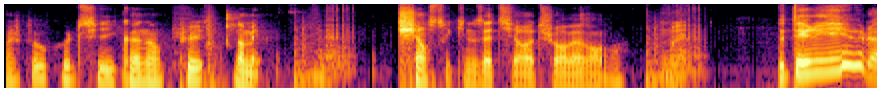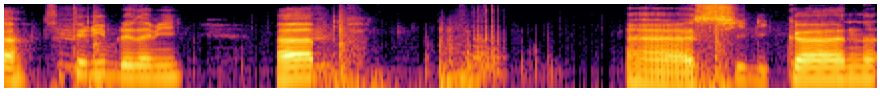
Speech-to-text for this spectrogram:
Moi j'ai pas beaucoup de silicone en plus. Non mais. Chiant ce truc qui nous attire euh, toujours au même endroit. Ouais. C'est terrible C'est terrible les amis Hop. Euh, silicone.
